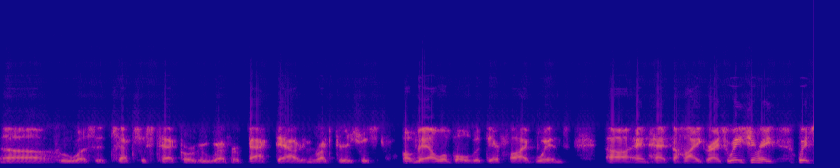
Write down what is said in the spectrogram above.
uh, who was it, Texas Tech or whoever backed out, and Rutgers was available with their five wins uh, and had the high graduation rate, which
